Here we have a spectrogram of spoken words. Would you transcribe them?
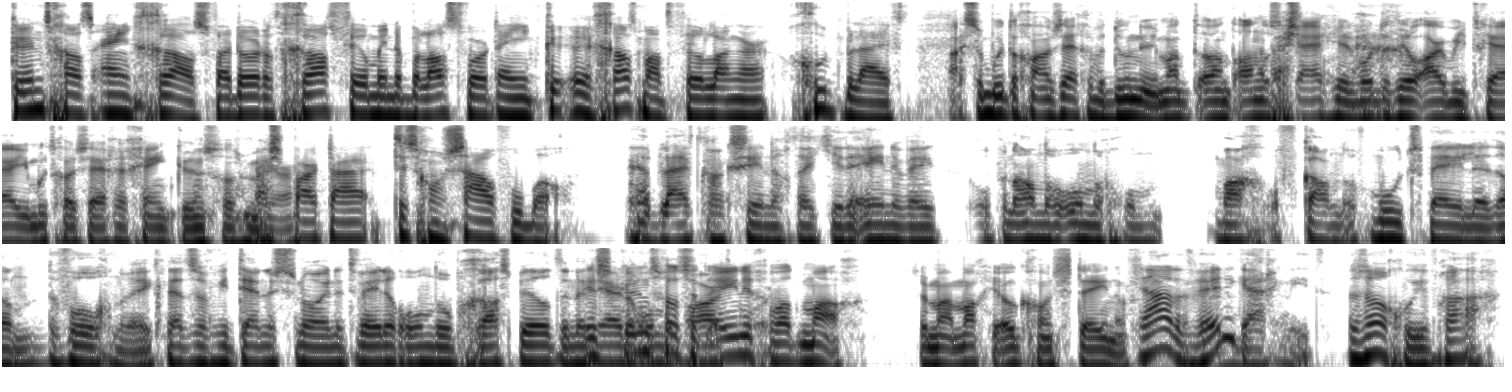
kunstgras en gras. Waardoor dat gras veel minder belast wordt en je eh, grasmat veel langer goed blijft. Maar ze moeten gewoon zeggen, we doen het. Want, want anders krijg je, wordt het heel arbitrair. Je moet gewoon zeggen, geen kunstgras meer. Maar Sparta, het is gewoon zaalvoetbal. Het blijft krankzinnig dat je de ene week op een andere ondergrond mag of kan of moet spelen dan de volgende week. Net alsof je een tennistoernooi in de tweede ronde op gras speelt en de is derde ronde kunstgras op het enige wat mag? Zeg maar, mag je ook gewoon stenen of? Ja, dat weet ik eigenlijk niet. Dat is wel een goede vraag.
